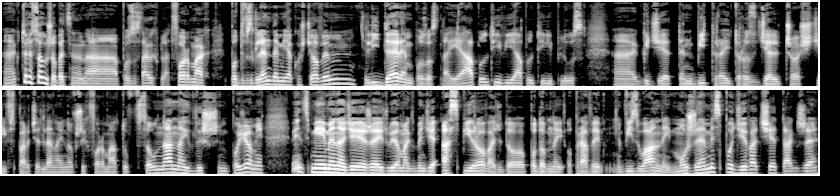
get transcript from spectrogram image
e, które są już obecne na pozostałych platformach. Pod względem jakościowym liderem pozostaje Apple TV, Apple TV+, e, gdzie ten bitrate, rozdzielczość i wsparcie dla najnowszych formatów są na najwyższym poziomie, więc miejmy nadzieję, że HBO Max będzie aspirować do podobnej oprawy wizualnej. Możemy spodziewać się także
